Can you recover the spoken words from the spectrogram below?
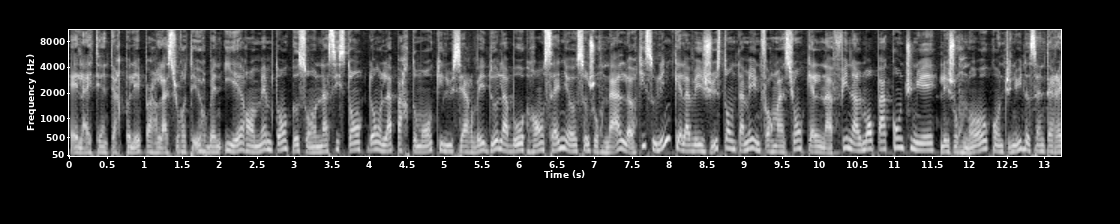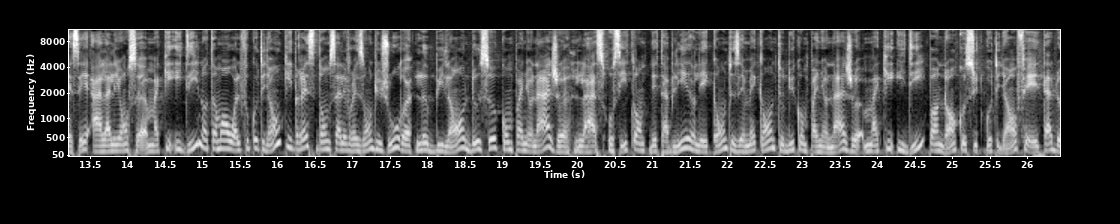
Elle a été interpellée par la sûreté urbaine hier en même temps que son assistant dans l'appartement qui lui servait de labo, renseigne ce journal qui souligne qu'elle avait juste entamé une formation qu'elle n'a finalement pas continuée. Les journaux continuent de s'intéresser à l'alliance Maki-Idi, notamment Walfou Quotidien, qui dresse dans sa livraison du jour le bilan de ce compagnonnage. L'AS aussi tente d'établir les comptes et mécomptes du compagnonnage Maki-Idi, pendant que Sud Quotidien fait état de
